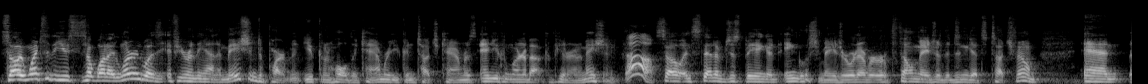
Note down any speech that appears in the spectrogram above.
so I went to the UC. So what I learned was, if you're in the animation department, you can hold a camera, you can touch cameras, and you can learn about computer animation. Oh. So instead of just being an English major or whatever, or film major that didn't get to touch film, and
